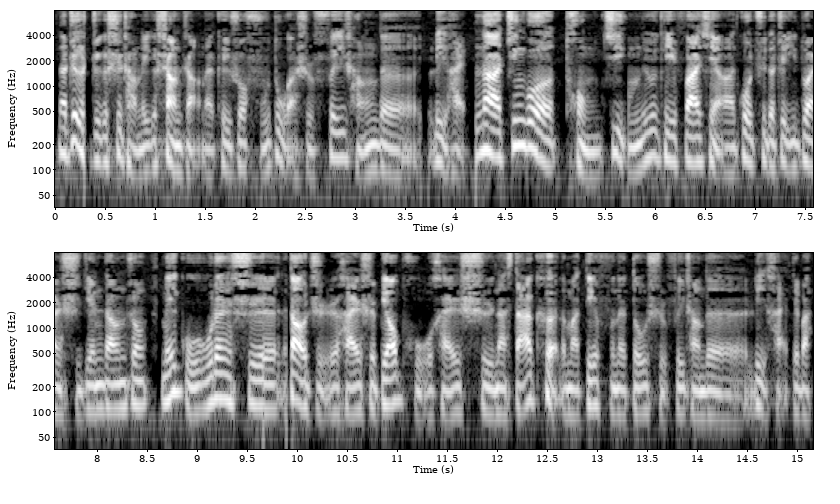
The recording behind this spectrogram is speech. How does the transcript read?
那这个这个市场的一个上涨呢，可以说幅度啊是非常的厉害。那经过统计，我们就可以发现啊，过去的这一段时间当中，美股无论是道指还是标普还是纳斯达克，那么跌幅呢都是非常的厉害，对吧？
